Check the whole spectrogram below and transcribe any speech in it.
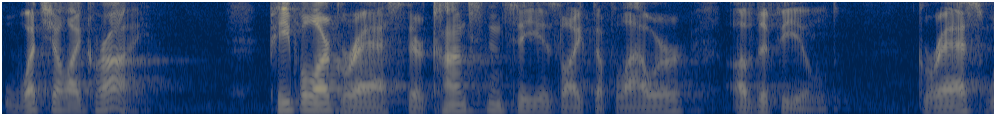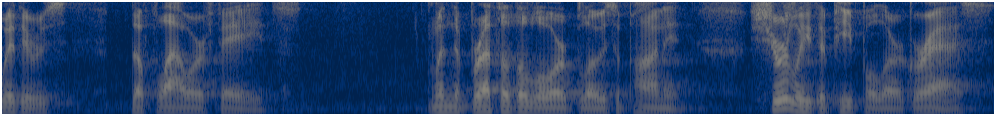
What shall I cry? People are grass, their constancy is like the flower of the field. Grass withers, the flower fades. When the breath of the Lord blows upon it, surely the people are grass.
